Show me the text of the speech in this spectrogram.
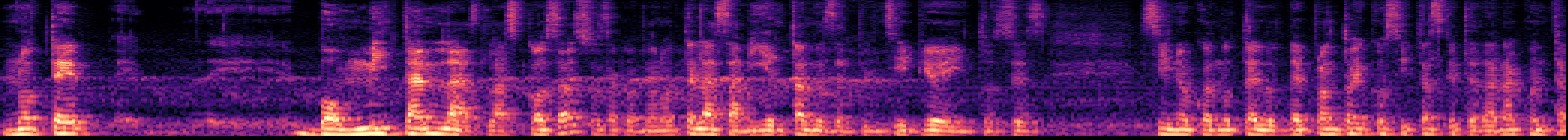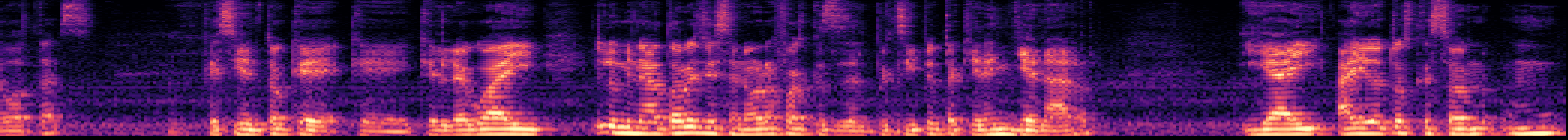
no te eh, eh, vomitan las, las cosas, o sea, cuando no te las avientan desde el principio y entonces, sino cuando te de pronto hay cositas que te dan a cuentagotas, que siento que, que, que luego hay iluminadores y escenógrafos que desde el principio te quieren llenar y hay, hay otros que son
